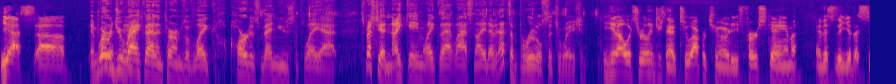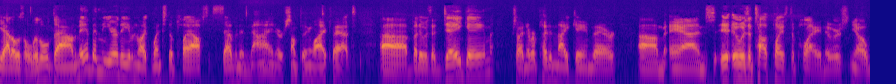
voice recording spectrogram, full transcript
Yes. Uh, and where would you rank that in terms of like hardest venues to play at? Especially a night game like that last night. I mean, that's a brutal situation. You know, it's really interesting. I had two opportunities. First game, and this is the year that Seattle was a little down. It may have been the year they even like went to the playoffs at seven and nine or something like that. Uh, but it was a day game, so I never played a night game there. Um, and it, it, was a tough place to play. And there was, you know,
